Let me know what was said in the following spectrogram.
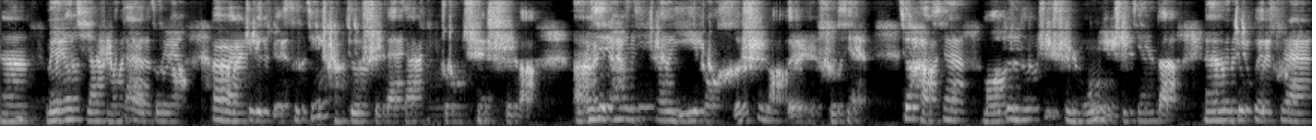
嗯，没有起到什么大的作用。爸爸这个角色经常就是在家庭中缺失的，啊，而且他们经常以一种和事佬的人出现，就好像矛盾都只是母女之间的，他们就会突然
